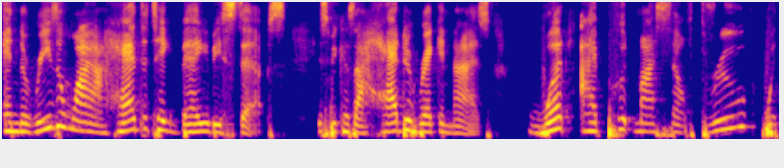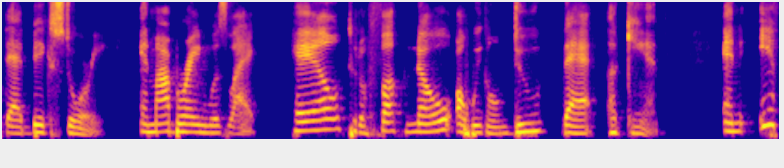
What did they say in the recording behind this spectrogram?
And the reason why I had to take baby steps is because I had to recognize what I put myself through with that big story. And my brain was like, hell to the fuck no, are we going to do that again? And if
